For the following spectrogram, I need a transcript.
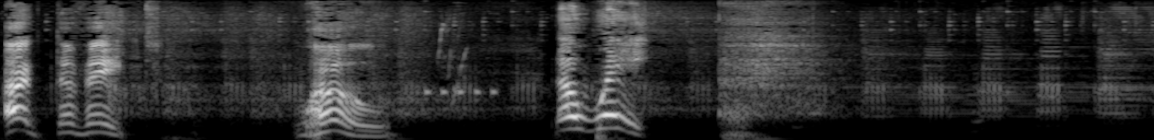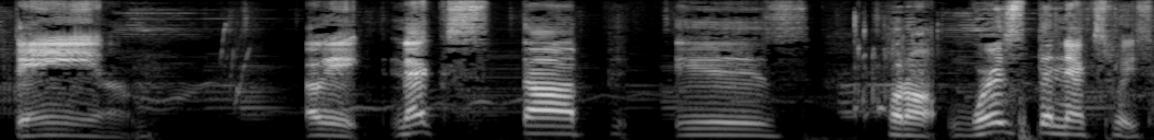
activate! Whoa. No, wait. Damn. Okay, next stop is. Hold on. Where's the next place?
